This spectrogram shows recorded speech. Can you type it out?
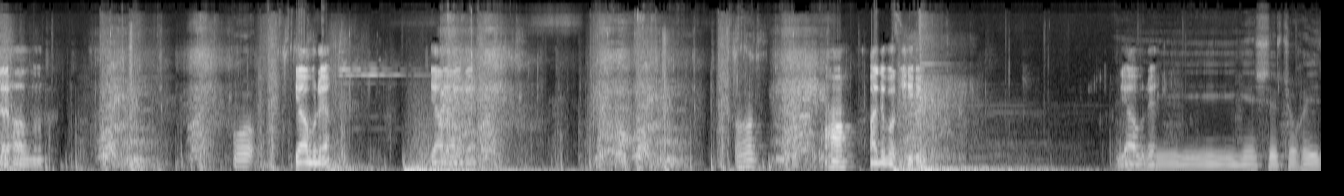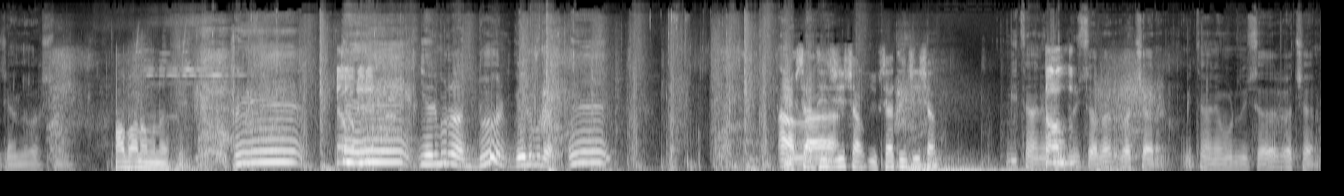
ilah aldım. O Ya buraya. Ya buraya. aha. Aha hadi bakayım. Ya buraya. Gençler çok heyecanlı bak şimdi. Aban amına koyayım. Ya buraya. Gel buraya dur gel buraya. Ee. Allah. Yükselticiyi çal. Yükselticiyi çal. Bir tane Çaldım. vurduysalar kaçarım. Bir tane vurduysalar kaçarım.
